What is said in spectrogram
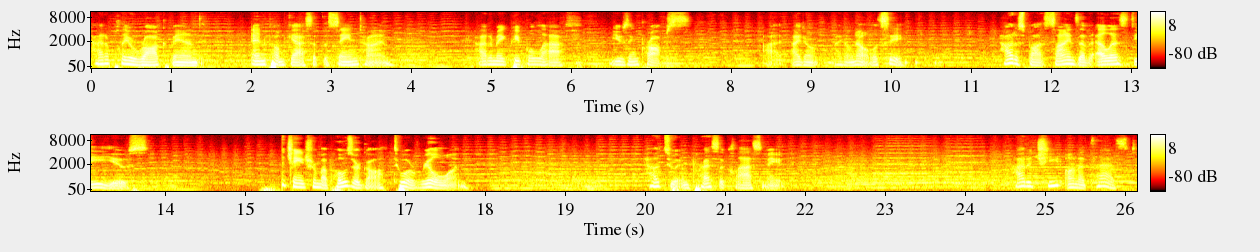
How to play a rock band and pump gas at the same time. How to make people laugh using props. I, I don't I don't know. Let's see. How to spot signs of LSD use. To change from a poser goth to a real one. How to impress a classmate. How to cheat on a test.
